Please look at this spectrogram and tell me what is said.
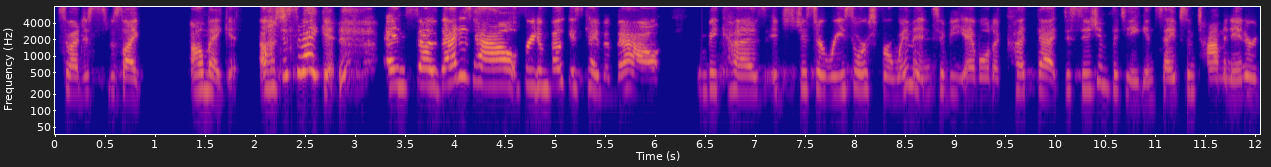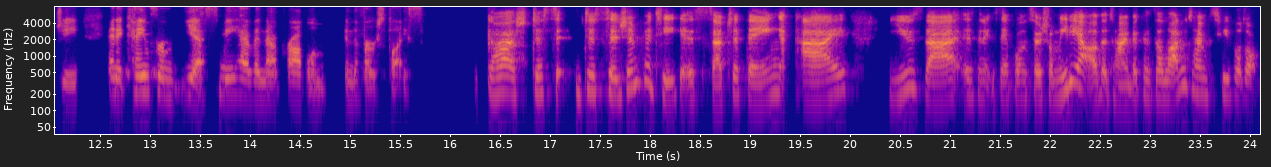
So I just was like, I'll make it. I'll just make it. And so that is how Freedom Focus came about because it's just a resource for women to be able to cut that decision fatigue and save some time and energy. And it came from, yes, me having that problem in the first place. Gosh, just decision fatigue is such a thing. I use that as an example in social media all the time because a lot of times people don't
